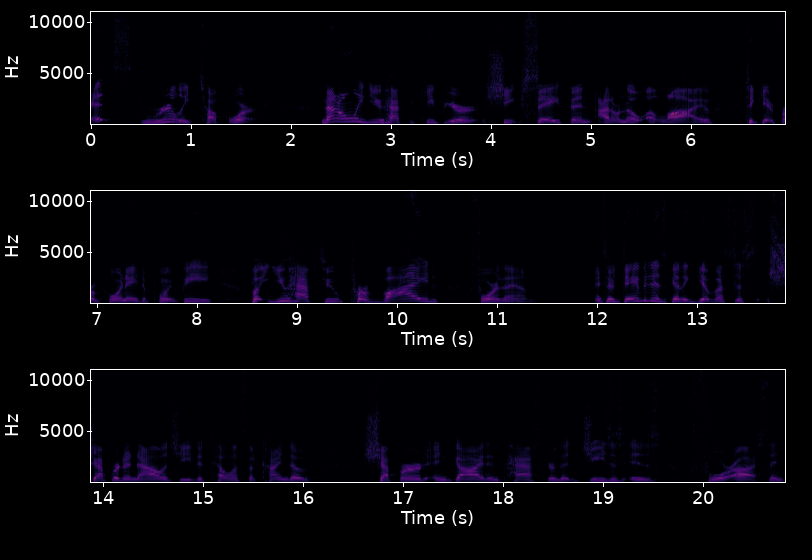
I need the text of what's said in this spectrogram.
it's really tough work. Not only do you have to keep your sheep safe and, I don't know, alive to get from point A to point B, but you have to provide for them. And so David is going to give us this shepherd analogy to tell us the kind of shepherd and guide and pastor that Jesus is for us. And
